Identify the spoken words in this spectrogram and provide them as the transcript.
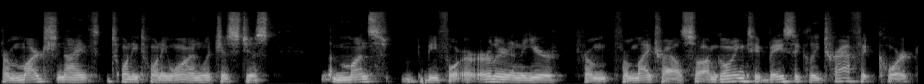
from March 9th, 2021, which is just months before or earlier in the year from, from my trial. So I'm going to basically traffic court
